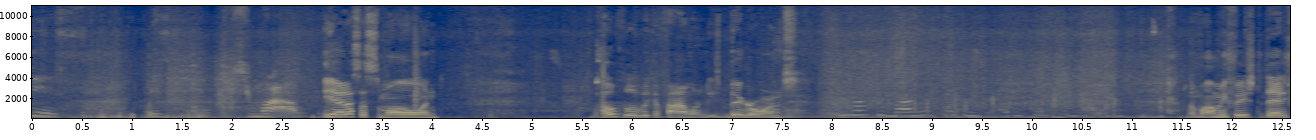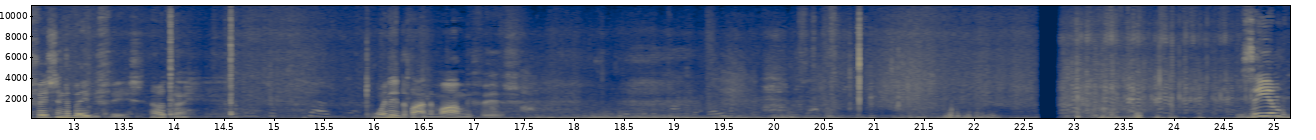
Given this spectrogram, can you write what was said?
is, is small. Yeah, that's a small one. Hopefully we can find one of these bigger ones. The mommy fish, the daddy fish, and the baby fish. Okay. We need to find the mommy fish. You see him?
